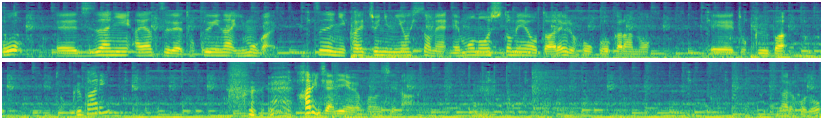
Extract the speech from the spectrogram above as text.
を、えー、自在に操れ得意な芋貝常に海中に身を潜め獲物を仕留めようとあらゆる方向からの、えー、毒針毒針？針じゃねえよこのうちなうん。なるほど。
